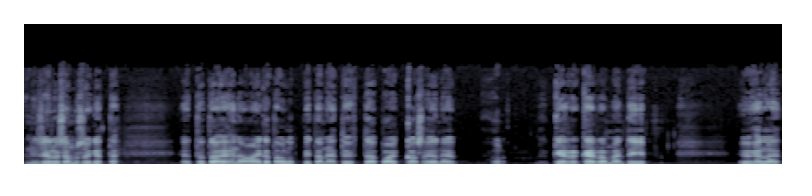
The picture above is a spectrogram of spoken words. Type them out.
Niin se oli semmoisia, että, että tota, eihän ne aikataulut pitäneet yhtään paikkaansa, ja ne kerran, kerran mentiin yhdelle,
